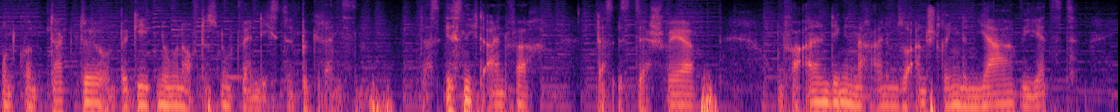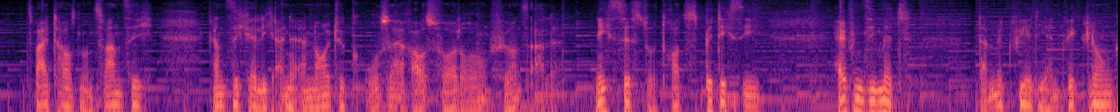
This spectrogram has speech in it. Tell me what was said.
und Kontakte und Begegnungen auf das Notwendigste begrenzen. Das ist nicht einfach, das ist sehr schwer und vor allen Dingen nach einem so anstrengenden Jahr wie jetzt 2020 ganz sicherlich eine erneute große Herausforderung für uns alle. Nichtsdestotrotz bitte ich Sie, Helfen Sie mit, damit wir die Entwicklung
